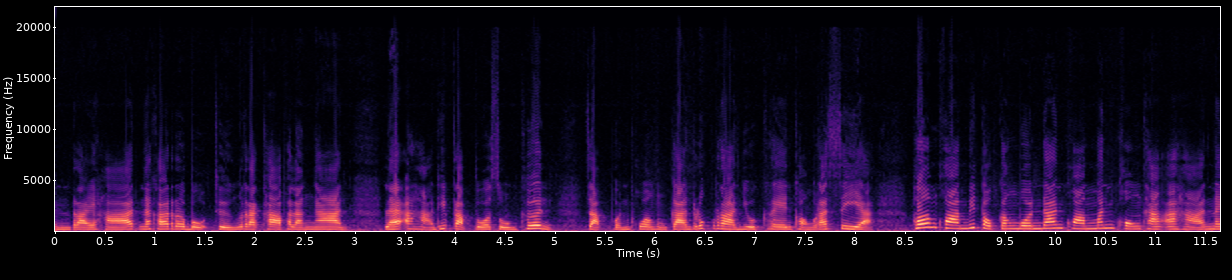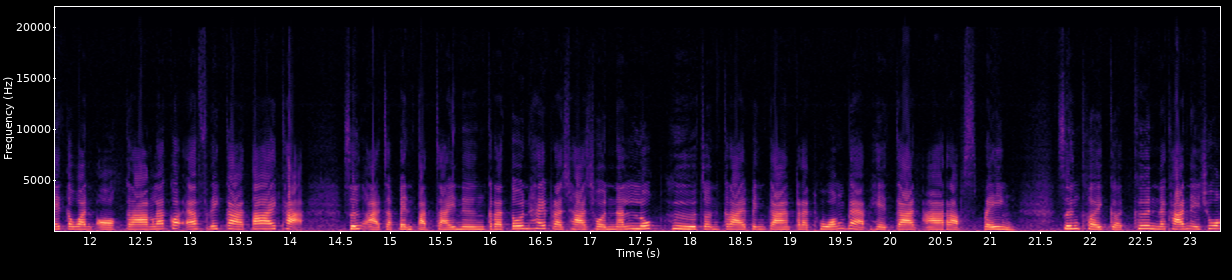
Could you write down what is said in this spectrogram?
นไรฮาร์ดนะคะระบุถึงราคาพลังงาน และอาหารที่ปรับตัวสูงขึ้น จากผลพวงของการรุกรานยูเครนของรัสเซีย เพิ่มความวิตกกังวลด้านความมั่นคงทางอาหารในตะวันออกกลางและก็แอฟริกาใต้ค่ะ ซึ่งอาจจะเป็นปัจจัยหนึ่งกระตุ้นให้ประชาชนนั้นลุกฮือจนกลายเป็นการประท้วงแบบเหตุการณ์อาหรับสปริง ซึ่งเคยเกิดขึ้นนะคะในช่วง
